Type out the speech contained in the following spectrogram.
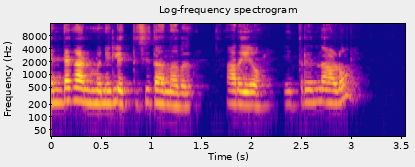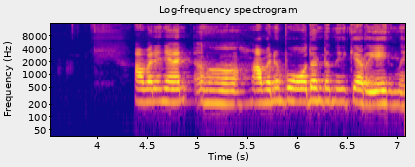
എന്റെ കൺമുന്നിൽ എത്തിച്ച് തന്നത്. അറിയോ? ഇത്രയും നാളും അവനെ ഞാൻ അവന് ബോധമുണ്ടെന്ന് എനിക്കറിയായിരുന്നു.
